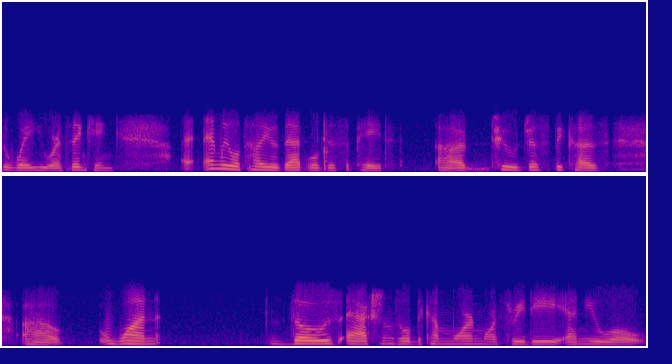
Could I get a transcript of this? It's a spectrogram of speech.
the way you are thinking, and we will tell you that will dissipate uh, too, just because uh, one, those actions will become more and more 3D, and you will,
